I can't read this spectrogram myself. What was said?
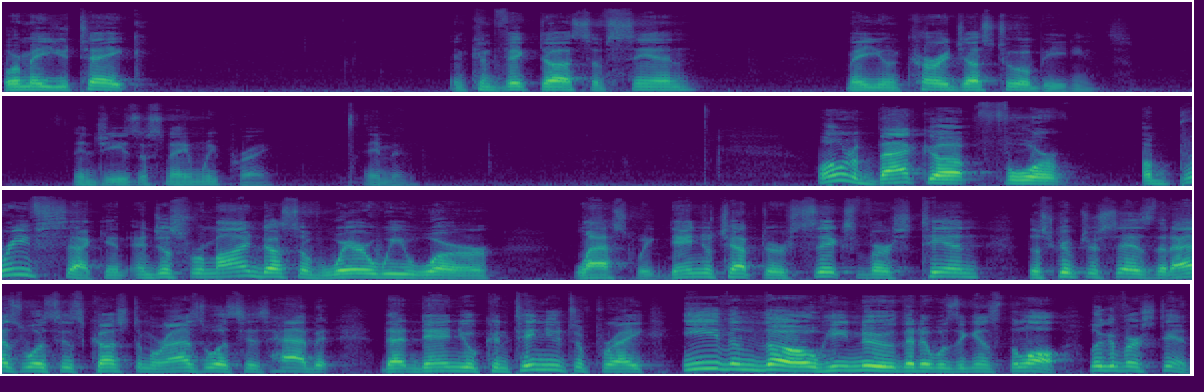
Lord, may you take and convict us of sin. May you encourage us to obedience. In Jesus' name we pray. Amen. Well, I want to back up for a brief second and just remind us of where we were last week. Daniel chapter 6, verse 10, the scripture says that as was his custom or as was his habit, that Daniel continued to pray even though he knew that it was against the law. Look at verse 10.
